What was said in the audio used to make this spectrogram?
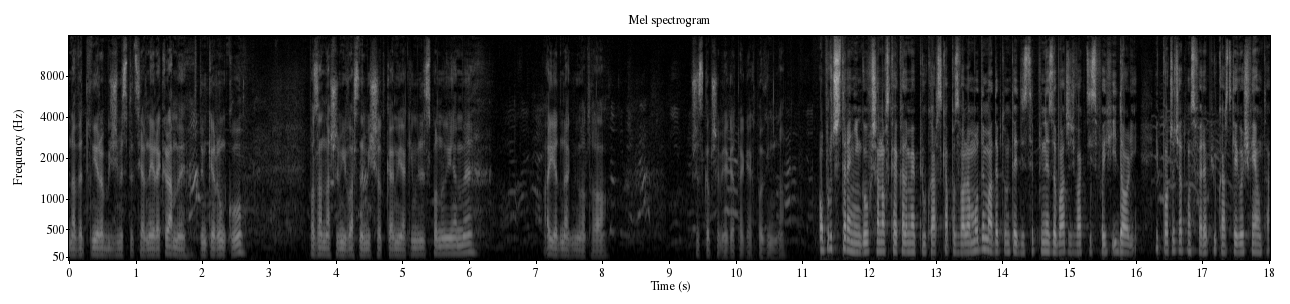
nawet nie robiliśmy specjalnej reklamy w tym kierunku, poza naszymi własnymi środkami, jakimi dysponujemy, a jednak mimo to wszystko przebiega tak, jak powinno. Oprócz treningów, Szanowska Akademia Piłkarska pozwala młodym adeptom tej dyscypliny zobaczyć w akcji swoich idoli i poczuć atmosferę piłkarskiego święta.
